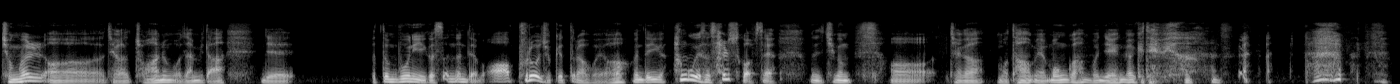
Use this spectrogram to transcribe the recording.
정말, 어, 제가 좋아하는 모자입니다. 이제, 어떤 분이 이거 썼는데, 어, 부러워 죽겠더라고요. 근데 이거 한국에서 살 수가 없어요. 근데 지금, 어, 제가 뭐 다음에 몽고 한번 여행 가게 되면,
